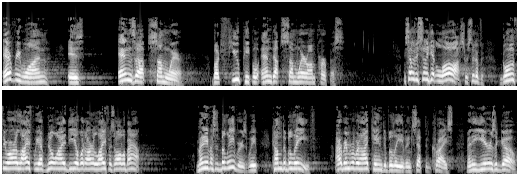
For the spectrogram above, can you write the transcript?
everyone is, ends up somewhere, but few people end up somewhere on purpose. Sometimes we sort of get lost. We're sort of going through our life. We have no idea what our life is all about. Many of us as believers, we've come to believe. I remember when I came to believe and accepted Christ many years ago.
